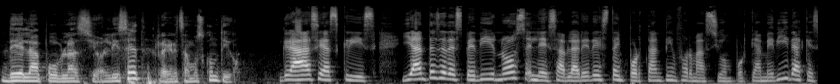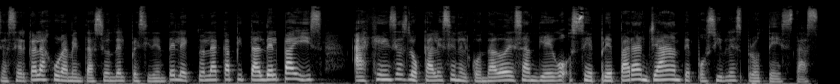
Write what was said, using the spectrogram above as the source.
de la población. Lisette, regresamos contigo. Gracias, Cris. Y antes de despedirnos, les hablaré de esta importante información, porque a medida que se acerca la juramentación del presidente electo en la capital del país, agencias locales en el condado de San Diego se preparan ya ante posibles protestas.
